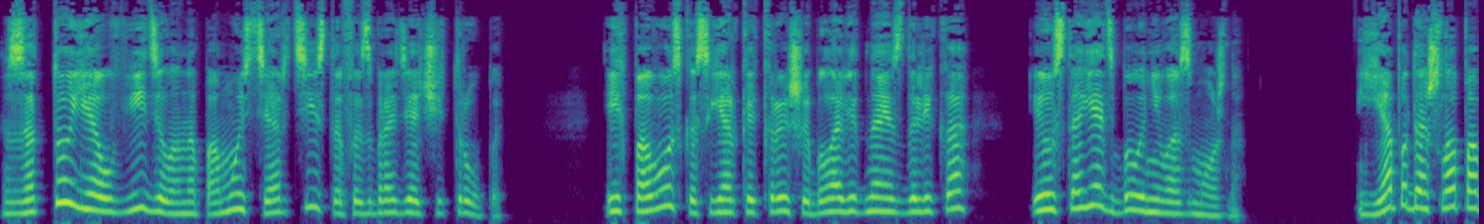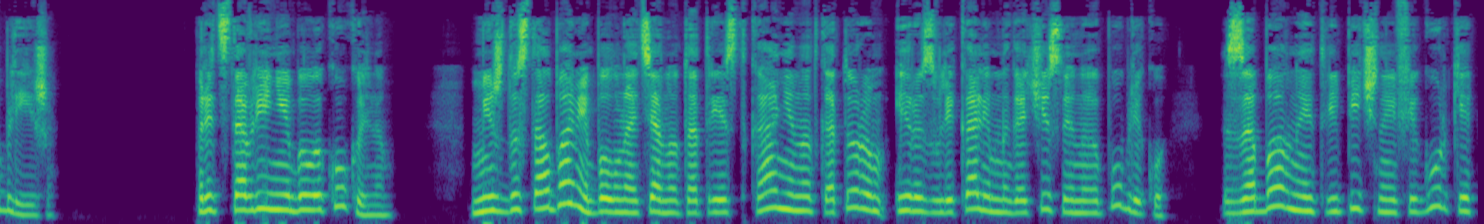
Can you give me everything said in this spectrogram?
Зато я увидела на помосте артистов из бродячей трупы. Их повозка с яркой крышей была видна издалека, и устоять было невозможно. Я подошла поближе. Представление было кукольным. Между столбами был натянут отрез ткани, над которым и развлекали многочисленную публику забавные тряпичные фигурки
